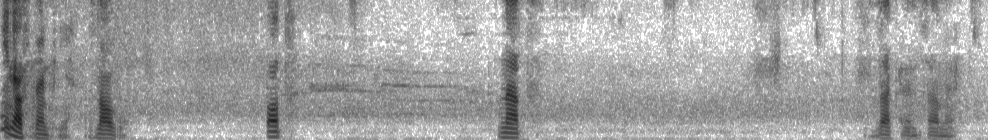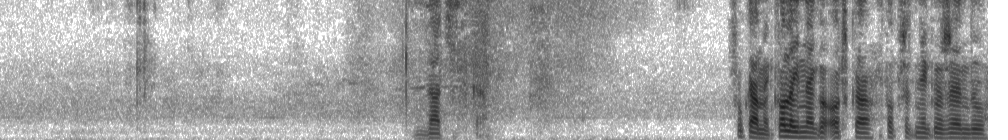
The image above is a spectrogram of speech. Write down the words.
I następnie znowu pod nad zakręcamy zaciskamy szukamy kolejnego oczka z poprzedniego rzędu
